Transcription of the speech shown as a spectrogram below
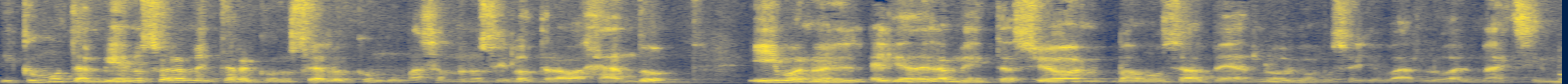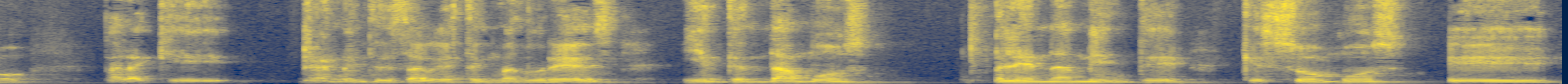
y cómo también no solamente reconocerlo, cómo más o menos irlo trabajando. Y bueno, el, día de la meditación vamos a verlo y vamos a llevarlo al máximo para que realmente salga esta inmadurez y entendamos plenamente que somos eh,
